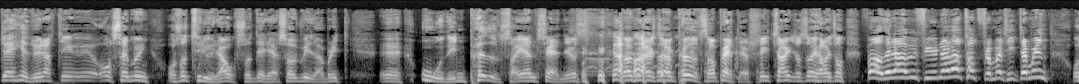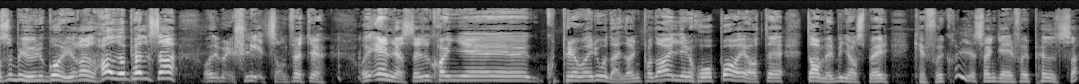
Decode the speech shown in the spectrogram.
det, har du rett i, Åsemund. Og så tror jeg også dere så ville ha blitt eh, Odin Pølsa Jensenius. Det Pølsa Pettersen, ikke sant? Og så har han sånn Fader, jeg er fyren der, da! Tatt fra meg tittelen min! Og så blir du går du og Hallo, pølsa! Og det blir slitsomt, vet du. Og det eneste du kan eh, prøve å roe deg i land på da, eller håpe på, er at eh, damer begynner å spørre Hvorfor kalles han der for pølsa?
